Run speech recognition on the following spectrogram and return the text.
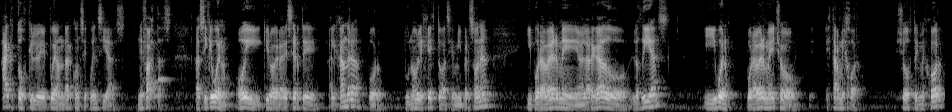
actos que le puedan dar consecuencias nefastas. Así que bueno, hoy quiero agradecerte Alejandra por tu noble gesto hacia mi persona y por haberme alargado los días y bueno, por haberme hecho estar mejor. Yo estoy mejor,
